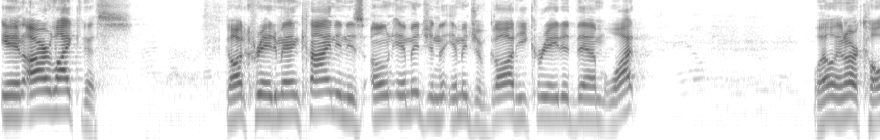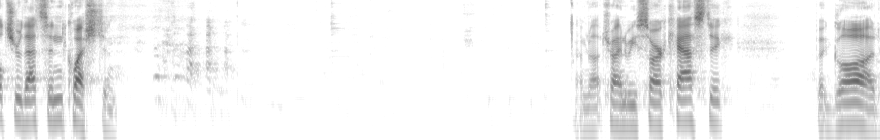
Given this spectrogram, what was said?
In our likeness. God created mankind in his own image. In the image of God, he created them what? Well, in our culture, that's in question. I'm not trying to be sarcastic, but God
